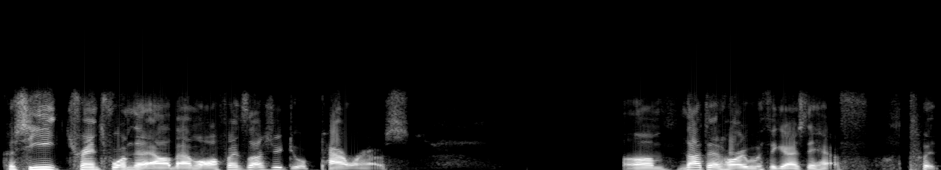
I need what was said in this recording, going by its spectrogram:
Because he transformed that Alabama offense last year to a powerhouse. Um, not that hard with the guys they have. But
